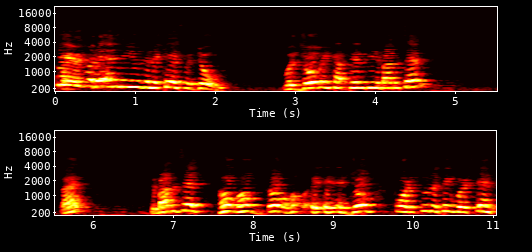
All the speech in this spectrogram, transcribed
Fear is what the enemy used in the case with Job. Was Job in captivity, the Bible said? Right? The Bible says, in, in Job 42, I think verse 10,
